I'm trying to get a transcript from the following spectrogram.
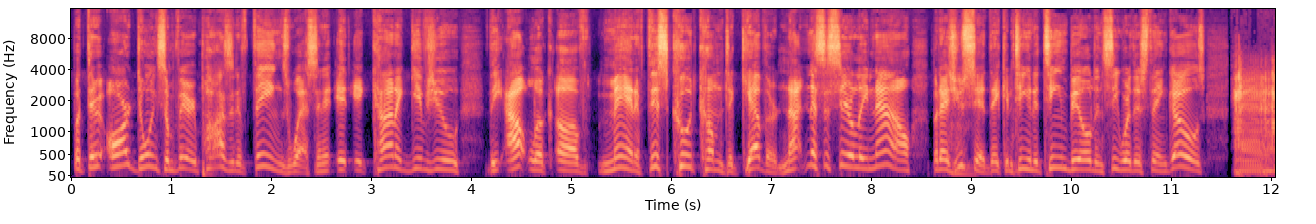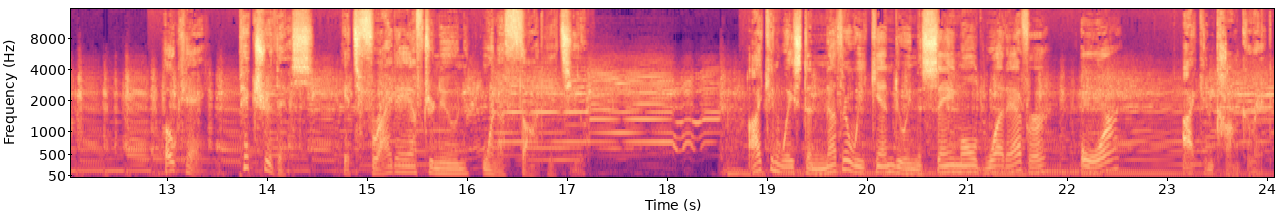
but they are doing some very positive things, Wes. And it, it, it kind of gives you the outlook of, man, if this could come together, not necessarily now, but as you said, they continue to team build and see where this thing goes. Okay, picture this. It's Friday afternoon when a thought hits you. I can waste another weekend doing the same old whatever, or I can conquer it.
